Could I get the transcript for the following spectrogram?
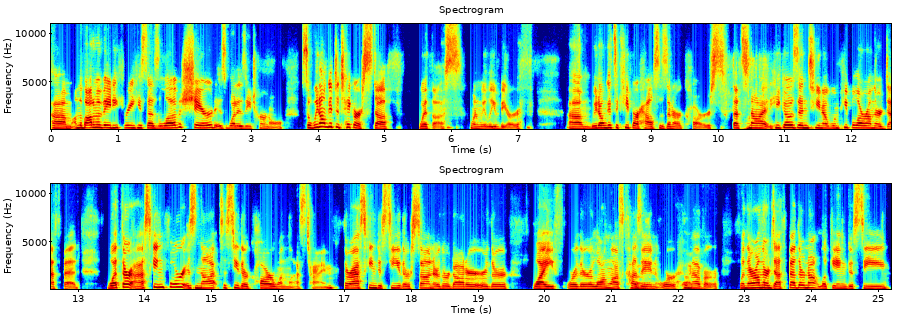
um, on the bottom of 83, he says, Love shared is what is eternal. So we don't get to take our stuff with us when we leave the earth. Um, we don't get to keep our houses and our cars. That's not, he goes into, you know, when people are on their deathbed, what they're asking for is not to see their car one last time. They're asking to see their son or their daughter or their wife or their long lost cousin right. or whomever. Right. When they're on their deathbed, they're not looking to see,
